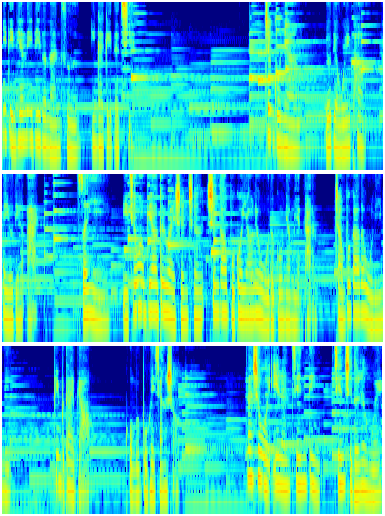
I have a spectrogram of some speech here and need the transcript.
你顶天立地的男子应该给得起。郑姑娘有点微胖，还有点矮，所以你千万不要对外声称身高不过幺六五的姑娘免谈，长不高的五厘米，并不代表我们不会相守。但是我依然坚定、坚持的认为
